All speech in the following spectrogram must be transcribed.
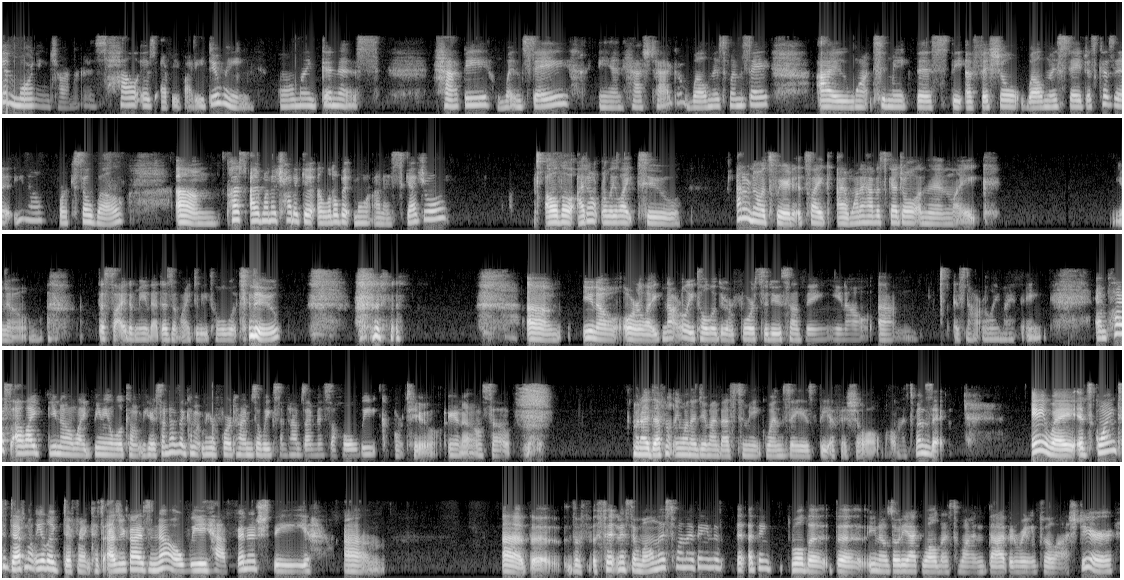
Good morning, Charmers. How is everybody doing? Oh my goodness. Happy Wednesday and hashtag Wellness Wednesday. I want to make this the official Wellness Day just because it, you know, works so well. Um, plus, I want to try to get a little bit more on a schedule. Although I don't really like to, I don't know, it's weird. It's like I want to have a schedule and then, like, you know, the side of me that doesn't like to be told what to do. um, you know, or like not really told to do or forced to do something, you know, um, is not really my thing. And plus, I like, you know, like being able to come up here. Sometimes I come up here four times a week. Sometimes I miss a whole week or two, you know. So, but I definitely want to do my best to make Wednesdays the official Wellness Wednesday. Anyway, it's going to definitely look different because, as you guys know, we have finished the um uh the the fitness and wellness one. I think I think well the the you know zodiac wellness one that I've been reading for the last year.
